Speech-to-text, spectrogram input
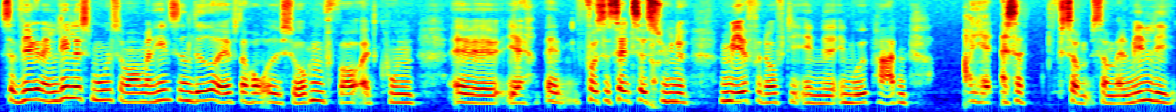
så virker det en lille smule, som om man hele tiden leder efter håret i suppen for at kunne øh, ja, øh, få sig selv til at syne mere fornuftigt end, øh, end modparten. Og ja, altså, som, som almindelig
